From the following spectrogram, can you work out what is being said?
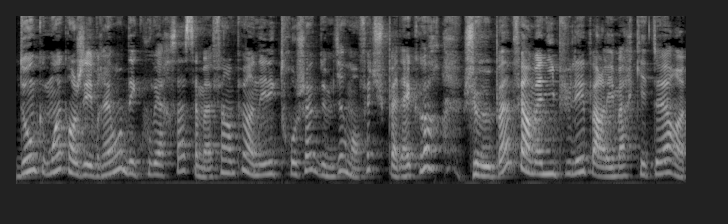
Donc moi, quand j'ai vraiment découvert ça, ça m'a fait un peu un électrochoc de me dire, mais en fait, je suis pas d'accord. Je veux pas me faire manipuler par les marketeurs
